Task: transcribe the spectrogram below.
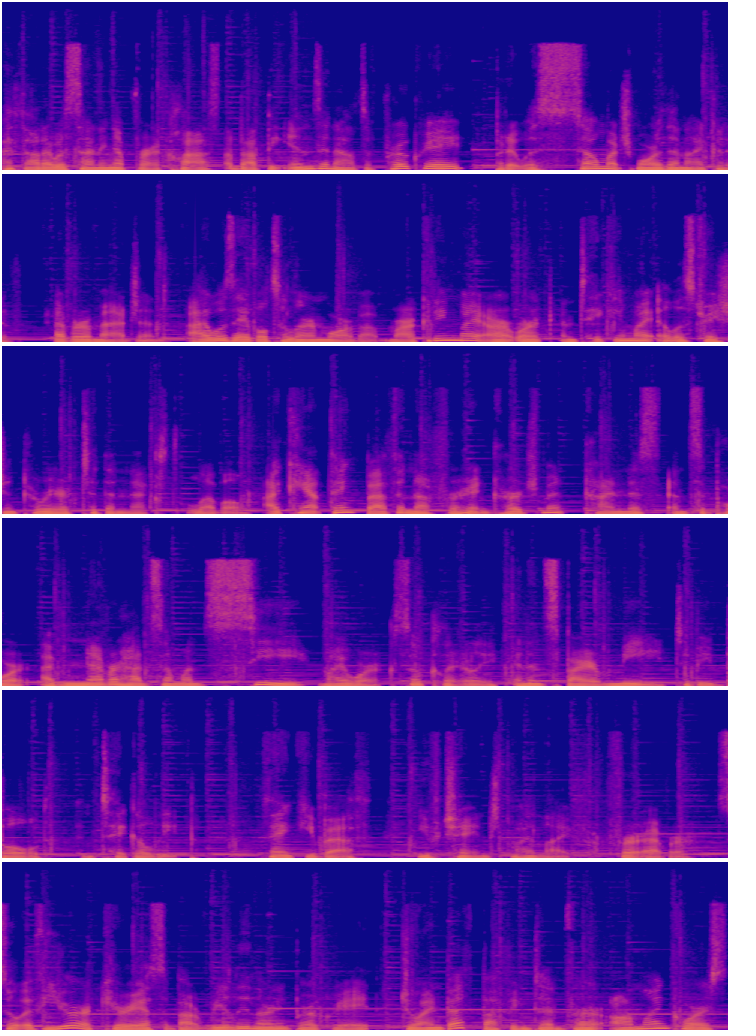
I thought I was signing up for a class about the ins and outs of Procreate, but it was so much more than I could have ever imagined. I was able to learn more about marketing my artwork and taking my illustration career to the next level. I can't thank Beth enough for her encouragement, kindness, and support. I've never had someone see my work so clearly and inspire me to be bold and take a leap. Thank you, Beth. You've changed my life forever. So if you're curious about really learning Procreate, join Beth Buffington for her online course,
